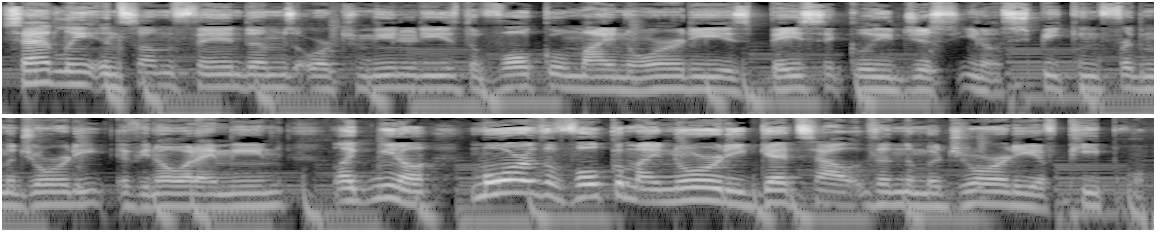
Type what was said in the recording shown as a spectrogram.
Sadly, in some fandoms or communities, the vocal minority is basically just, you know, speaking for the majority, if you know what I mean. Like, you know, more of the vocal minority gets out than the majority of people.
